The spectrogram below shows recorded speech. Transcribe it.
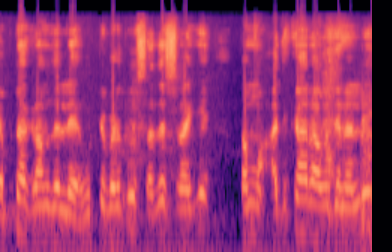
ಎಪ್ಟ ಗ್ರಾಮದಲ್ಲಿ ಹುಟ್ಟಿ ಬೆಳೆದು ಸದಸ್ಯರಾಗಿ ತಮ್ಮ ಅಧಿಕಾರ ಅವಧಿನಲ್ಲಿ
